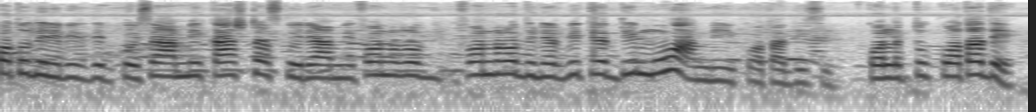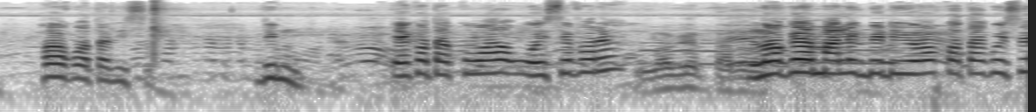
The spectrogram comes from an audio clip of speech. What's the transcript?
কত দিনের ভিতরে দিবি? আমি কাজ টাজ করে আমি পনেরো পনেরো দিনের ভিতরে দিমু আমি কথা দিছি। কলে তুই কথা দে হ কথা দিছি দিমু। এ কথা কোয়া ওইছে পরে? লগে মালিক বেডিও কথা কইছে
